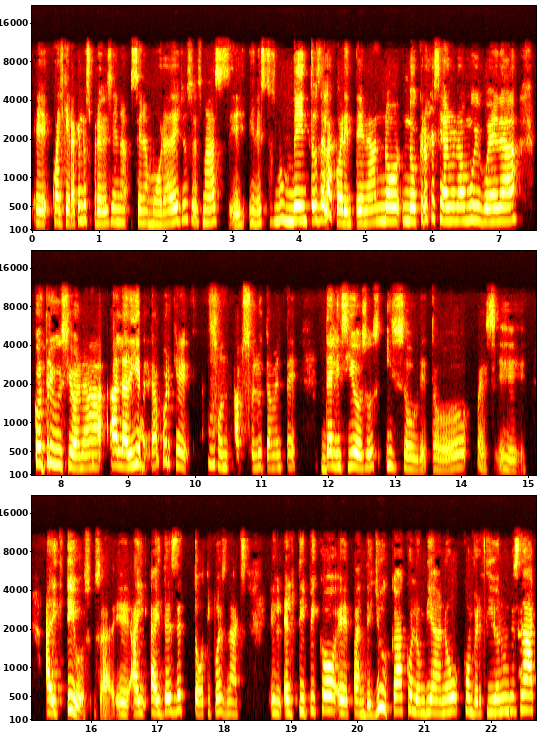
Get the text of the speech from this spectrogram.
Eh, cualquiera que los pruebe se, enamora de ellos. Es más, eh, en estos momentos de la cuarentena no, no creo que sean una muy buena contribución a, la dieta porque son absolutamente deliciosos y sobre todo, pues, eh, adictivos. O sea, hay, hay, desde todo tipo de snacks. El, el típico pan de yuca colombiano convertido en un snack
